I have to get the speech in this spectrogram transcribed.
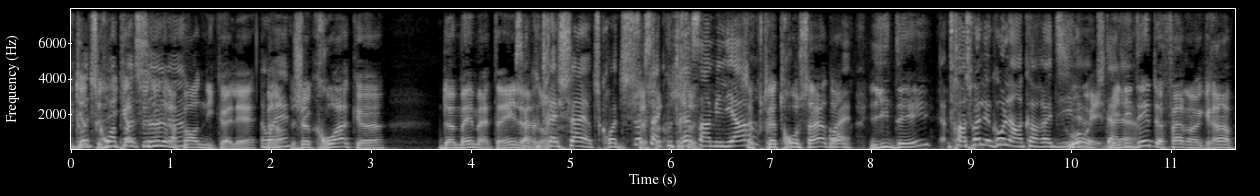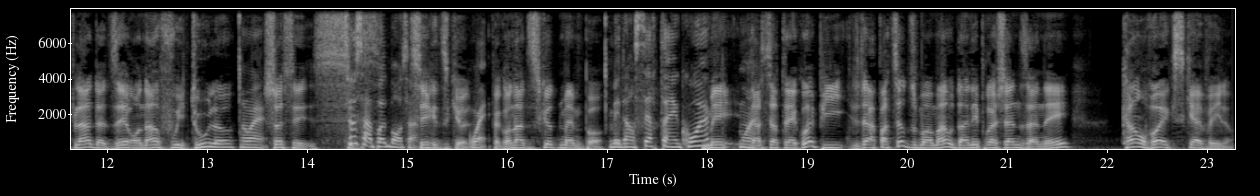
Quand Toi, tu, tu crois pas tu ça, le là? rapport de Nicolet, ben, je crois que demain matin... Ça là, coûterait non- cher. Tu crois-tu ça? Que ça ça- coûterait ça- 100 milliards? Ça coûterait trop cher. Donc, Ouais. l'idée... François Legault l'a encore dit. Oui, là, oui. tout à Mais l'idée de faire un grand plan, de dire on enfouit tout, là, Ouais. ça, c'est... Ça, ça a pas de bon sens. C'est ridicule. Ouais. Fait qu'on en discute même pas. Mais dans certains coins. Mais dans certains coins, puis à partir du moment où dans les prochaines années, quand on va excaver, là,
